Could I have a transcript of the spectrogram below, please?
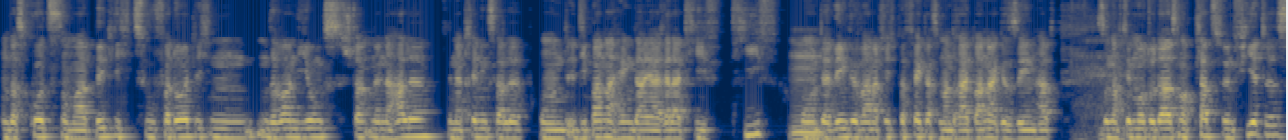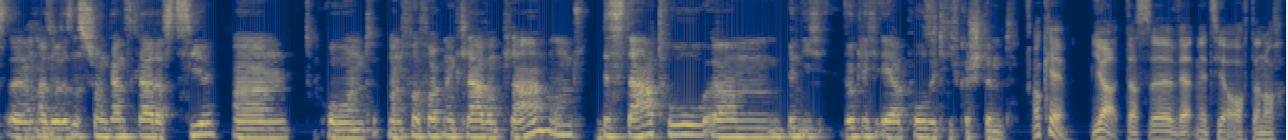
Um das kurz nochmal bildlich zu verdeutlichen, da waren die Jungs, standen in der Halle, in der Trainingshalle und die Banner hängen da ja relativ tief hm. und der Winkel war natürlich perfekt, dass man drei Banner gesehen hat. So nach dem Motto, da ist noch Platz für ein viertes. Ähm, also das ist schon ganz klar das Ziel. Ähm, und man verfolgt einen klaren Plan und bis dato ähm, bin ich wirklich eher positiv gestimmt. Okay, ja, das äh, werden wir jetzt hier auch dann noch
